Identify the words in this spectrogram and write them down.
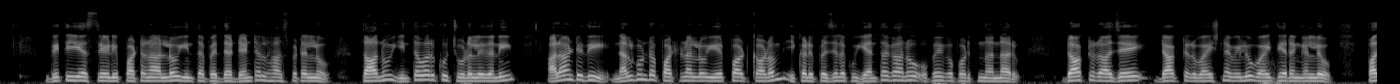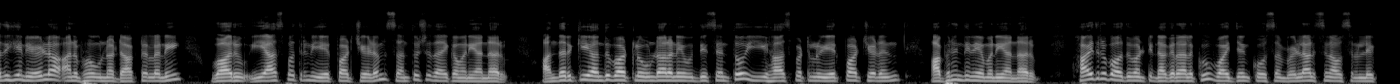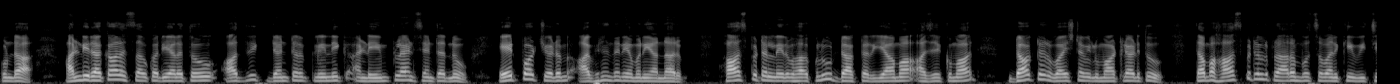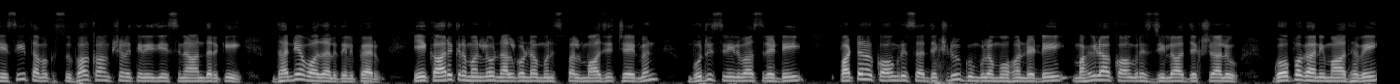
ద్వితీయ శ్రేణి పట్టణాల్లో ఇంత పెద్ద డెంటల్ హాస్పిటల్ను తాను ఇంతవరకు చూడలేదని అలాంటిది నల్గొండ పట్టణంలో ఏర్పాటు కావడం ఇక్కడి ప్రజలకు ఎంతగానో ఉపయోగపడుతుందన్నారు. డాక్టర్ అజయ్ డాక్టర్ వైష్ణవిలు వైద్య రంగంలో పదిహేను ఏళ్ళ అనుభవం ఉన్న డాక్టర్లని వారు ఈ ఆసుపత్రిని ఏర్పాటు చేయడం సంతోషదాయకమని అన్నారు. అందరికీ అందుబాటులో ఉండాలనే ఉద్దేశంతో ఈ హాస్పిటల్ను ఏర్పాటు చేయడం అభినందనీయమని అన్నారు. హైదరాబాద్ వంటి నగరాలకు వైద్యం కోసం వెళ్ళాల్సిన అవసరం లేకుండా అన్ని రకాల సౌకర్యాలతో Advik dental clinic and implant సెంటర్ను ఏర్పాటు చేయడం అభినందనీయమని అన్నారు. హాస్పిటల్ నిర్వాహకులు డాక్టర్ యామా అజయ్ కుమార్ డాక్టర్ వైష్ణవిలు మాట్లాడుతూ తమ హాస్పిటల్ ప్రారంభోత్సవానికి విచ్చేసి తమకు శుభాకాంక్షలు తెలియజేసిన అందరికీ ధన్యవాదాలు తెలిపారు. ఈ కార్యక్రమంలో నల్గొండ మున్సిపల్ మాజీ చైర్మన్ బుర్రి శ్రీనివాస్ రెడ్డి పట్టణ కాంగ్రెస్ అధ్యక్షుడు గుంగుల మోహన్ రెడ్డి మహిళా కాంగ్రెస్ జిల్లా అధ్యక్షురాలు గోపగాని మాధవి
